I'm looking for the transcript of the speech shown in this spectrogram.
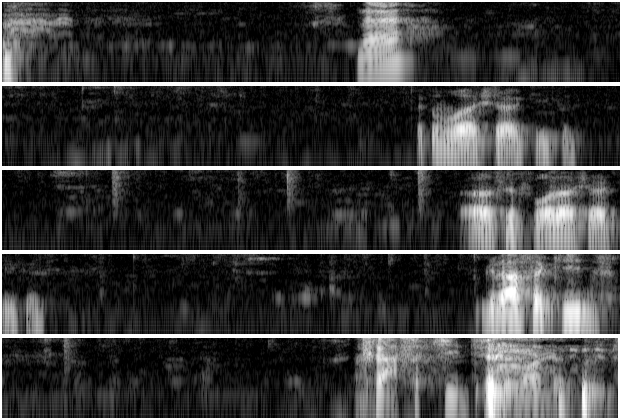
né? Que eu vou achar aqui, cara? Ah, você foda achar aqui, cara. Graça Kids. Graça de ser foda.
